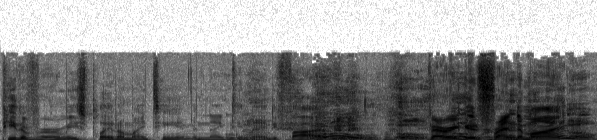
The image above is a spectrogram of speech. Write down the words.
Peter Vermes played on my team in 1995. Very good friend of mine. Oh,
